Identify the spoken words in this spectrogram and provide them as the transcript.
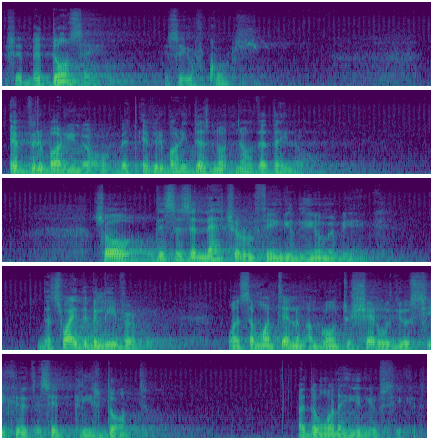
He said, but don't say. He say, of course. Everybody know, but everybody does not know that they know. So this is a natural thing in the human being. That's why the believer, when someone tell him, I'm going to share with you a secret, he said, please don't. I don't want to hear your secret.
